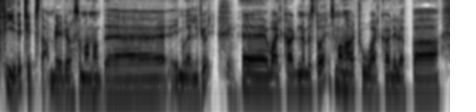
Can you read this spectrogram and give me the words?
fire chips, da, blir det jo, som man hadde i modellen i fjor. Mm. Uh, wildcardene består, så man har to wildcard i løpet, av,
